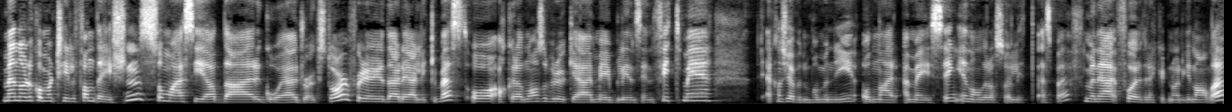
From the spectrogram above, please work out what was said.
Men når det kommer til foundations, så må jeg si at der går jeg drugstore, fordi det er det jeg liker best. Og akkurat nå så bruker jeg Maybelline sin Fit Me. Jeg kan kjøpe den på Meny, og den er amazing. Inneholder også litt SPF, men jeg foretrekker den originale.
